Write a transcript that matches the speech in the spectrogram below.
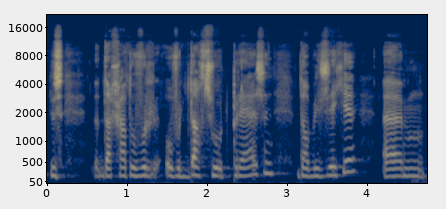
Dus dat gaat over, over dat soort prijzen. Dat wil zeggen, um,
